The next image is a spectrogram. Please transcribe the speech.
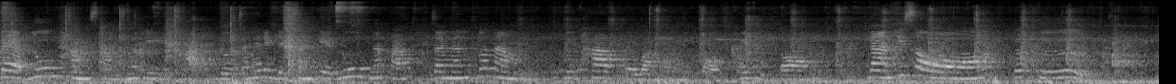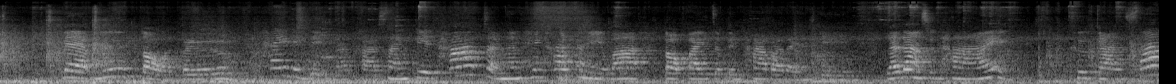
แบบรูปทำซ้ำนั่นเองค่ะ โดยจะให้เด็กๆสังเกตรูปนะคะ จากนั้นก็นำรูปภาพไปวางลงในกรอบให้ถูกต้อง ด่านที่สองก็คือ แบบรูปต่อเติมให้เด็กๆนะคะ สังเกตภาพจากนั้นให้คาดคะเนว่าต่อไปจะเป็นภาพอะไรนั่นเอง และด่านสุดท้ายคือการสร้าง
